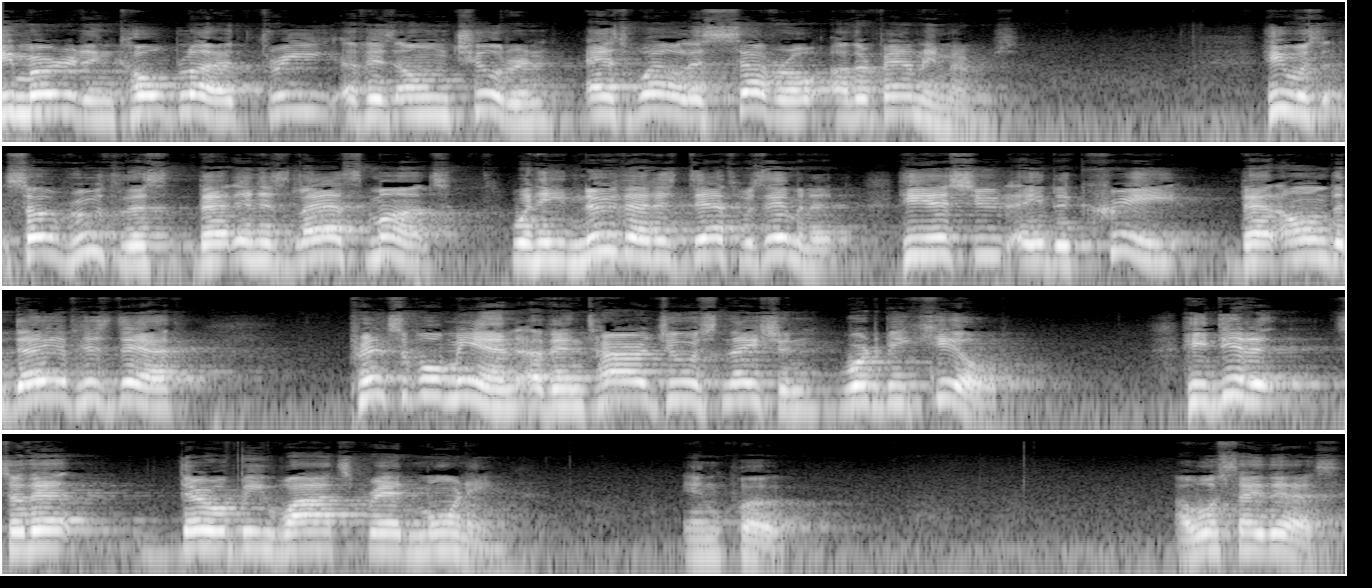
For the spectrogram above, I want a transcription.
He murdered in cold blood three of his own children, as well as several other family members. He was so ruthless that in his last months, when he knew that his death was imminent, he issued a decree that on the day of his death, principal men of the entire Jewish nation were to be killed. He did it so that there would be widespread mourning. End quote. I will say this.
